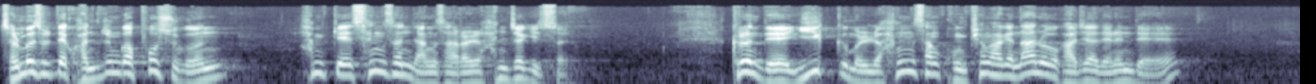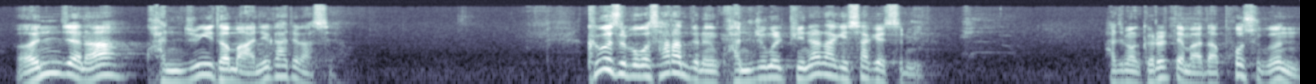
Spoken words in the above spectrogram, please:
젊었을 때 관중과 포숙은 함께 생선 장사를 한 적이 있어요. 그런데 이익금을 항상 공평하게 나누어 가져야 되는데 언제나 관중이 더 많이 가져갔어요. 그것을 보고 사람들은 관중을 비난하기 시작했습니다. 하지만 그럴 때마다 포숙은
